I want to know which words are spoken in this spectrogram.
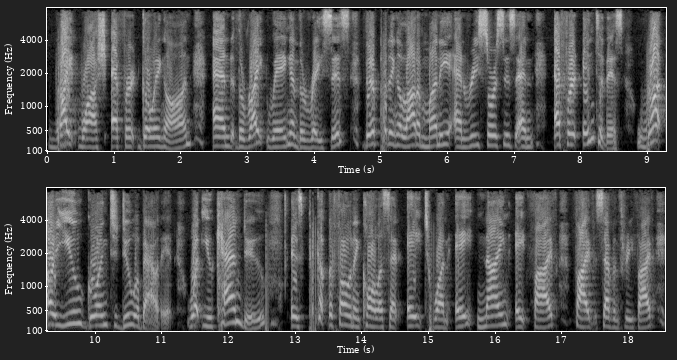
whitewash effort going on, and the right wing and the racists, they're putting a lot of money and resources and effort into this. What are you going to do about it? What you can do is pick up the phone and call us at 818-985-5735.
